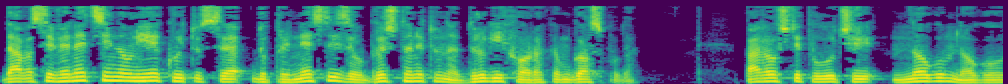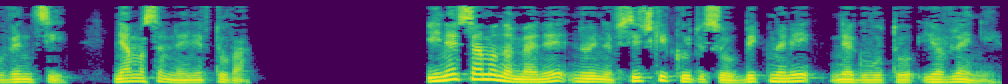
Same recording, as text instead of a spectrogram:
Дава се венеци на уния, които са допринесли за обръщането на други хора към Господа. Павел ще получи много-много венци. Няма съмнение в това. И не само на мене, но и на всички, които са обикнали неговото явление.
